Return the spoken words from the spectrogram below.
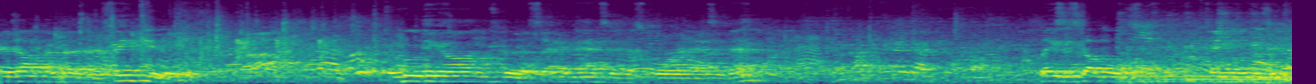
Great job, Professor. Thank you. We're moving on to the second dance in this four dance event. Ladies and couples, tango music.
